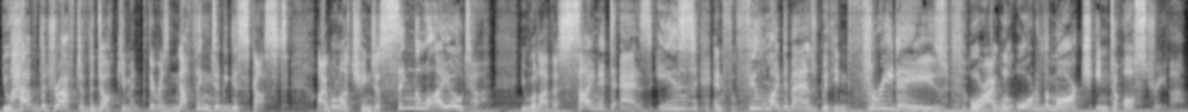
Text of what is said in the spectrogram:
you have the draft of the document. There is nothing to be discussed. I will not change a single iota. You will either sign it as is and fulfill my demands within three days, or I will order the march into Austria.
